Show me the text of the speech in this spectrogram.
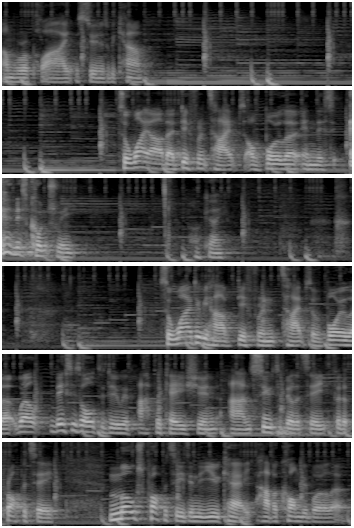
and we'll reply as soon as we can. So why are there different types of boiler in this, in this country? Okay. So why do we have different types of boiler? Well, this is all to do with application and suitability for the property. Most properties in the UK have a combi boiler.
